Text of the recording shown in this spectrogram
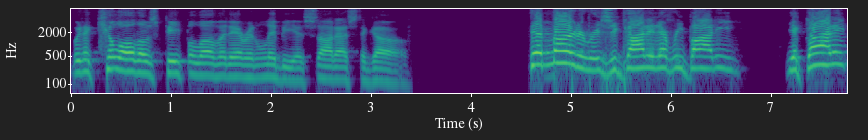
We're going to kill all those people over there in Libya. Assad has to go. They're murderers. You got it, everybody? You got it?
